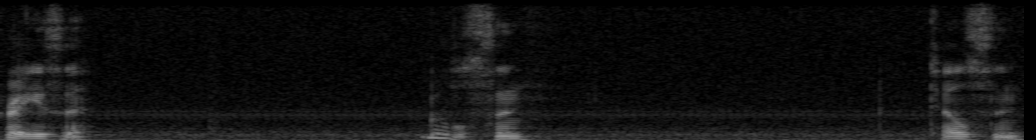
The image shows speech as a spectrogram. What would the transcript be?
Fraser. Wilson. Tilson.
